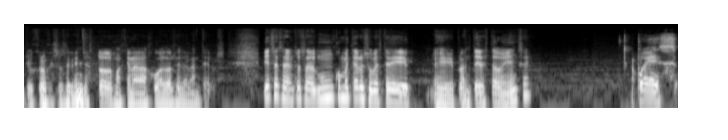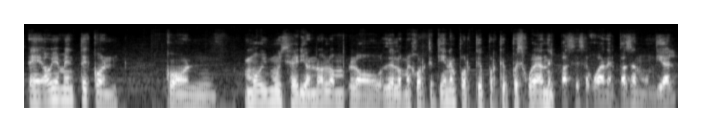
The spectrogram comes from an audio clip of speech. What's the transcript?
yo creo que esos serían ya todos, más que nada jugadores delanteros. Bien, César, entonces, ¿algún comentario sobre este eh, plantel estadounidense? Pues, eh, obviamente, con, con muy, muy serio, ¿no? Lo, de lo mejor que tienen, porque, porque pues juegan el pase, se juegan el pase al mundial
